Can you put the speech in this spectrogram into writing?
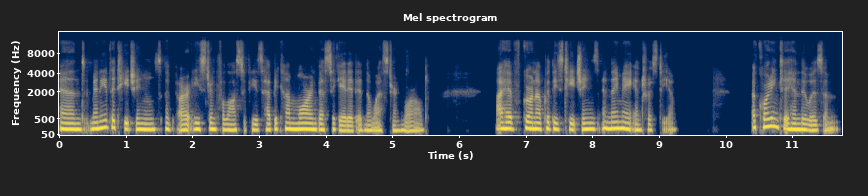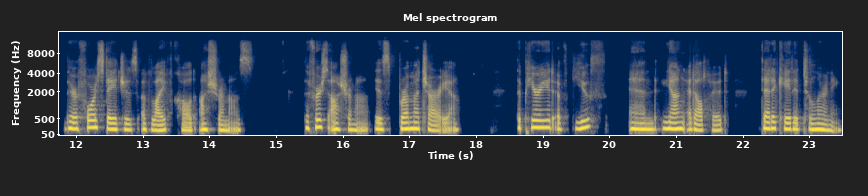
and many of the teachings of our Eastern philosophies have become more investigated in the Western world. I have grown up with these teachings, and they may interest you. According to Hinduism, there are four stages of life called ashramas. The first ashrama is brahmacharya, the period of youth and young adulthood dedicated to learning.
